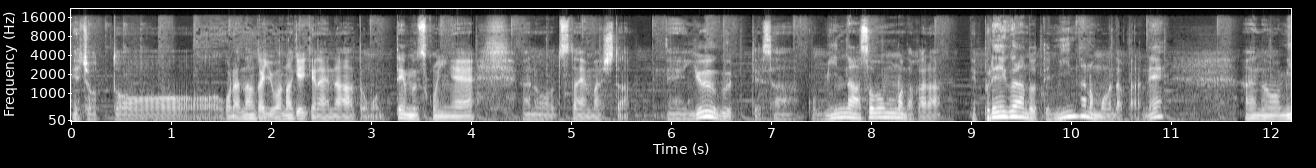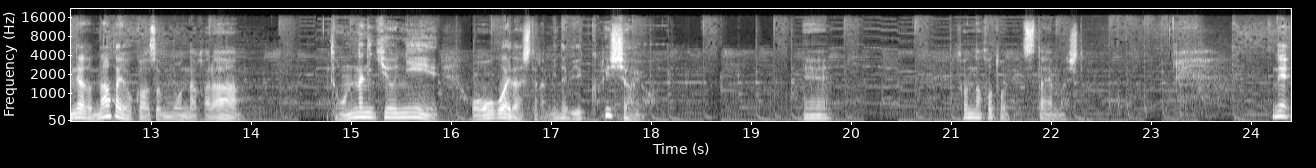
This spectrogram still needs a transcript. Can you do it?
でちょっとこれは何か言わなきゃいけないなと思って息子にねあの伝えました。ね、遊具ってさこうみんな遊ぶものだから、ね、プレイグラウンドってみんなのものだからねあのみんなと仲良く遊ぶもんだからそんなに急に大声出したらみんなびっくりしちゃうよ。ね。そんなことをね、伝えました。で、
